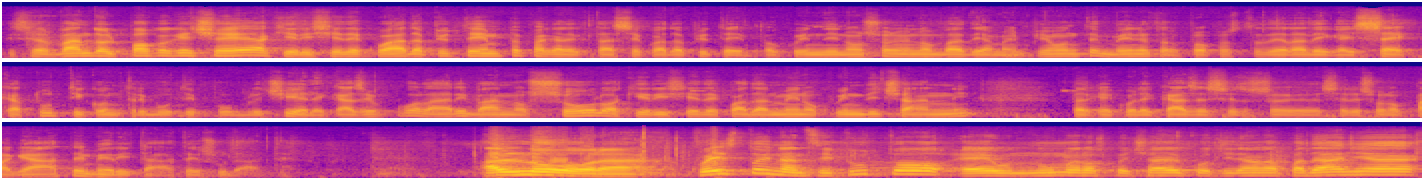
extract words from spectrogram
Riservando il poco che c'è a chi risiede qua da più tempo e paga le tasse qua da più tempo, quindi non solo in Lombardia ma in Piemonte in Veneto la proposta della Lega è secca, tutti i contributi pubblici e le case popolari vanno solo a chi risiede qua da almeno 15 anni perché quelle case se, se le sono pagate, meritate e sudate. Allora, questo innanzitutto è un numero speciale del quotidiano La Padania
